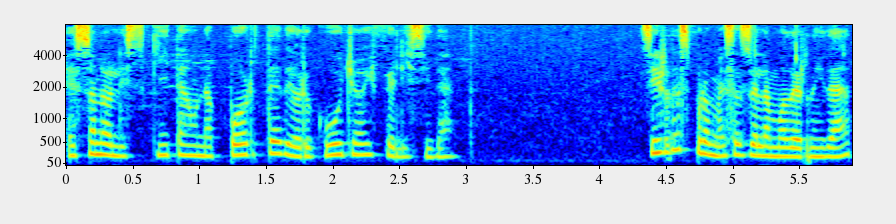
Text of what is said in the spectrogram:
eso no les quita un aporte de orgullo y felicidad. Ciertas promesas de la modernidad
